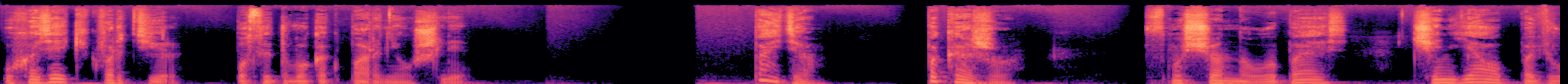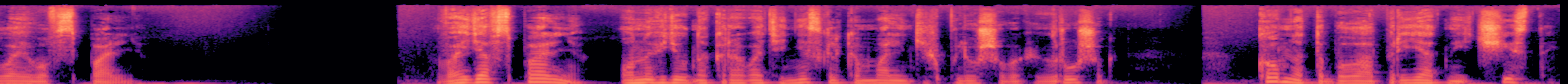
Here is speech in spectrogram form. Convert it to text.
у хозяйки квартиры после того, как парни ушли. «Пойдем, покажу», Смущенно улыбаясь, Чэнь Яо повела его в спальню. Войдя в спальню, он увидел на кровати несколько маленьких плюшевых игрушек. Комната была приятной и чистой.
